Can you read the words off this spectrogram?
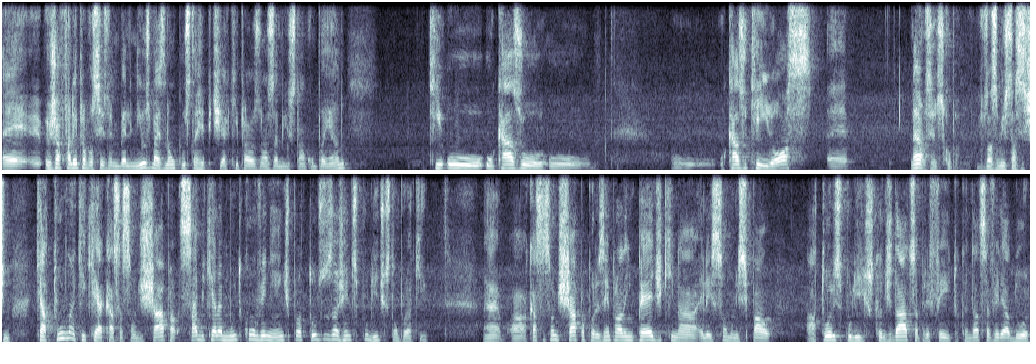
É, eu já falei para vocês no MBL News, mas não custa repetir aqui para os nossos amigos que estão acompanhando, que o, o caso o, o, o caso Queiroz é, não, desculpa, os nossos amigos estão assistindo. Que a turma que quer a cassação de chapa sabe que ela é muito conveniente para todos os agentes políticos que estão por aqui. É, a cassação de chapa, por exemplo, ela impede que na eleição municipal atores políticos, candidatos a prefeito, candidatos a vereador,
